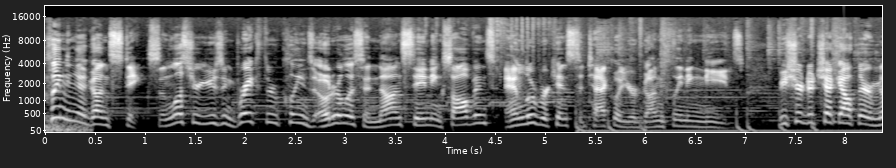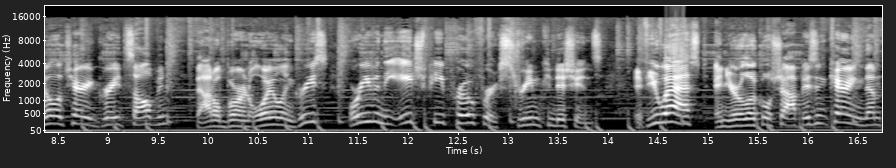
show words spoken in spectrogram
Cleaning a gun stinks unless you're using Breakthrough Clean's odorless and non-staining solvents and lubricants to tackle your gun cleaning needs. Be sure to check out their military grade solvent, Battle Born oil and grease, or even the HP Pro for extreme conditions. If you asked and your local shop isn't carrying them,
